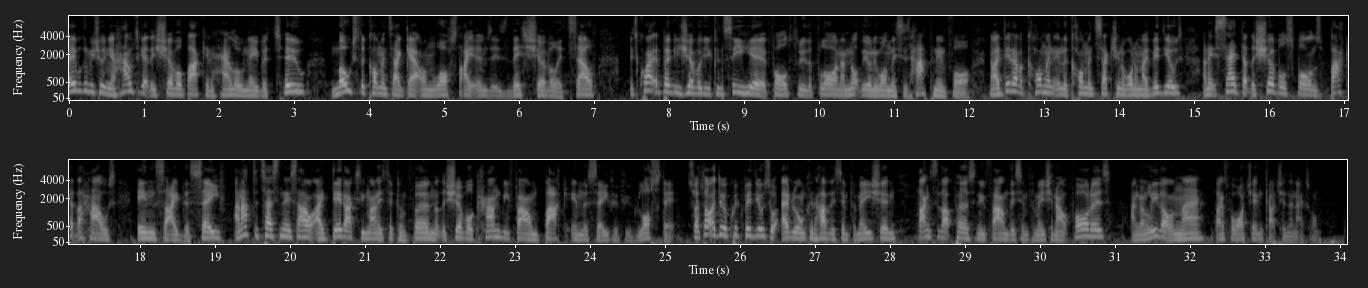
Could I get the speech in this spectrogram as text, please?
today we're going to be showing you how to get this shovel back in Hello Neighbor 2. Most of the comments I get on lost items is this shovel itself. It's quite a buggy shovel, you can see here it falls through the floor and I'm not the only one this is happening for. Now I did have a comment in the comment section of one of my videos and it said that the shovel spawns back at the house inside the safe and after testing this out I did actually manage to confirm that the shovel can be found back in the safe if you've lost it. So I thought I'd do a quick video so everyone could have this information. Thanks to that person who found this information out for us. I'm going to leave that one there. Thanks for watching. Catch you in the next one.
